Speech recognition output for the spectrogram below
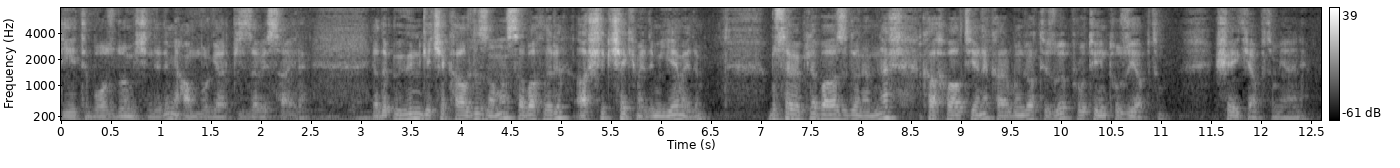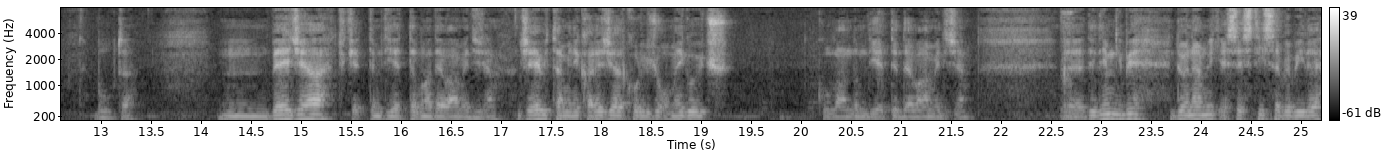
diyeti bozduğum için dedim ya hamburger, pizza vesaire. Ya da öğün geçe kaldığı zaman sabahları açlık çekmedim, yiyemedim. Bu sebeple bazı dönemler kahvaltı yerine karbonhidrat tozu ve protein tozu yaptım. Shake yaptım yani bulkta. Hmm, BCA tükettim. Diyette buna devam edeceğim. C vitamini, karaciğer koruyucu, omega 3 kullandım. Diyette devam edeceğim. Ee, dediğim gibi dönemlik SSD sebebiyle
